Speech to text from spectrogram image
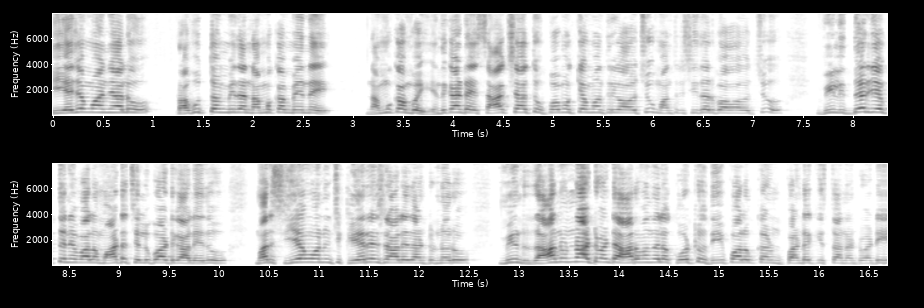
ఈ యజమాన్యాలు ప్రభుత్వం మీద నమ్మకం మీదనే నమ్మకం పోయి. ఎందుకంటే సాక్షాత్తు ఉప ముఖ్యమంత్రి కావచ్చు మంత్రి శ్రీధర్ బాబు కావచ్చు వీళ్ళిద్దరు చెప్తేనే వాళ్ళ మాట చెల్లుబాటు కాలేదు. మరి సీఎంఓ నుంచి క్లియరెన్స్ రాలేదు అంటున్నారు మీరు రానున్నటువంటి ఆరు వందల కోట్లు దీపాల కం- పండగకి ఇస్తానటువంటి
